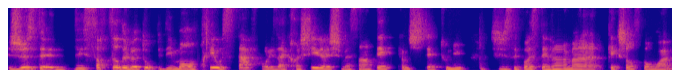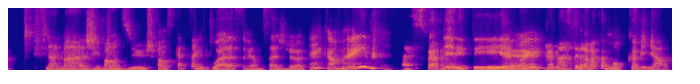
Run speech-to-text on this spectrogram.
juste de, sortir de l'auto puis de les montrer au staff pour les accrocher, là, je me sentais comme si j'étais tout nu. Je ne sais pas, c'était vraiment quelque chose pour moi. Puis finalement, j'ai vendu, je pense, 4-5 toiles à ce vernissage-là. Hein, quand même! Ça a super bien été. Ben euh, vraiment, c'était vraiment comme mon coming out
